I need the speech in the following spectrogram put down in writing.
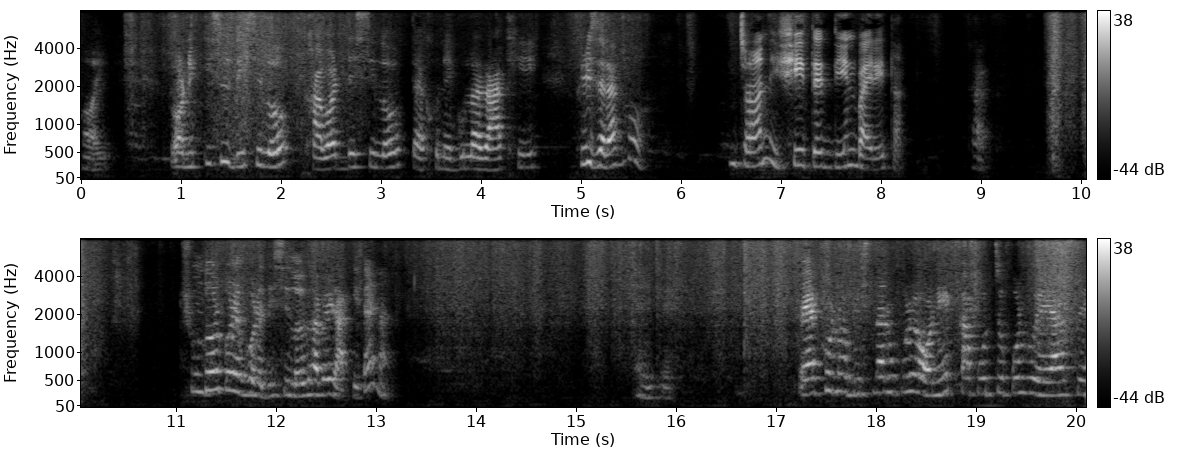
হয়। তো অনেক কিছুই দিছিল, খাবার দিছিল, তো এখন এগুলা রাখি। ফ্রিজে রাখব? জানি, শীতের দিন বাইরেই থাক থাক। সুন্দর করে ভরে দিছিল ওইভাবেই রাখি, তাই না? এই যে। এখনও বিছনার উপরে অনেক কাপড় চোপড় হয়ে আছে,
